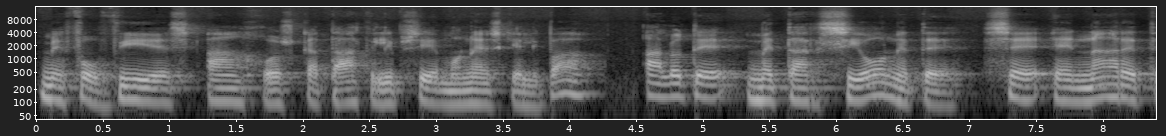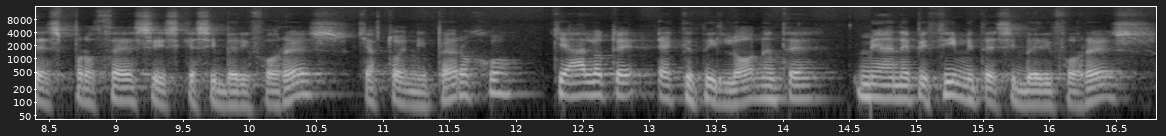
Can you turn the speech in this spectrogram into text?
με φοβίες, άγχος, κατάθλιψη, αιμονές κλπ. Άλλοτε μεταρσιώνεται σε ενάρετες προθέσεις και συμπεριφορές και αυτό είναι υπέροχο και άλλοτε εκδηλώνεται με ανεπιθύμητες συμπεριφορές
